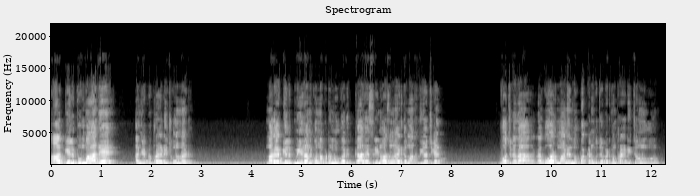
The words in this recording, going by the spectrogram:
ఆ గెలుపు మాదే అని చెప్పి ప్రకటించుకుంటున్నాడు. మరి ఆ గెలుపు మీద అనుకున్నప్పుడు నువ్వు కూడా గాదే శ్రీనివాసులు నాయుడికి మద్దతు ఇవ్వచ్చుగా? ఇవ్వచ్చు కదా. రఘువర్మని ఎందుకు పక్కన కూర్చోబెట్టుకుని ప్రకటించావు నువ్వు?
